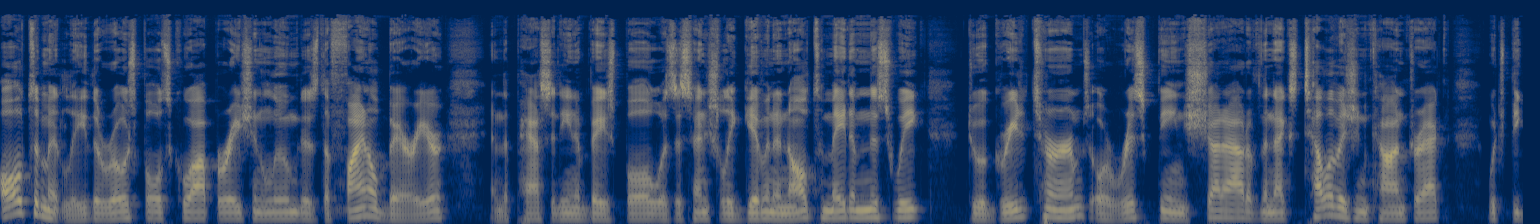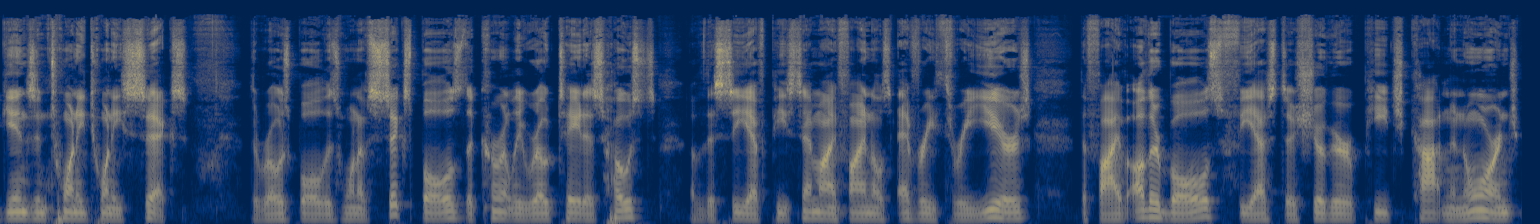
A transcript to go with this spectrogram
Ultimately, the Rose Bowl's cooperation loomed as the final barrier, and the Pasadena-based bowl was essentially given an ultimatum this week to agree to terms or risk being shut out of the next television contract, which begins in 2026. The Rose Bowl is one of six bowls that currently rotate as hosts of the CFP semifinals every three years. The five other bowls, Fiesta, Sugar, Peach, Cotton, and Orange,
